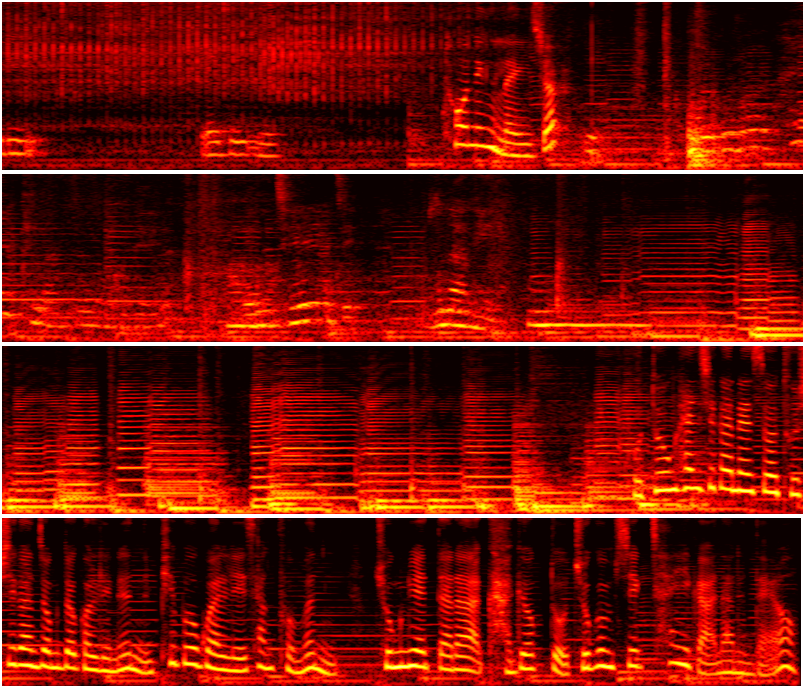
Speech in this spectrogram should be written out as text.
우리 애들이 토닝 레이저? 얼굴을 하얗게 만드는 거예요. 아. 얘는 제일 이제 무난해요. 보통 1시간에서 2시간 정도 걸리는 피부 관리 상품은 종류에 따라 가격도 조금씩 차이가 나는데요.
